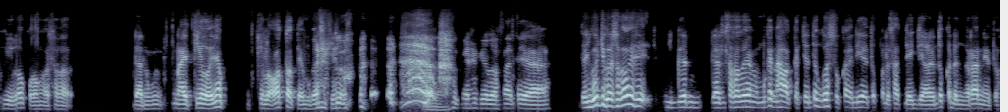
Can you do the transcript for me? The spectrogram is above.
kilo kalau nggak salah. Dan naik kilonya kilo otot ya bukan kilo. Yeah. bukan kilo fat ya dan gue juga suka juga dan salah satu yang mungkin hal kecil itu gue suka dia itu pada saat dia jalan itu kedengeran itu.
